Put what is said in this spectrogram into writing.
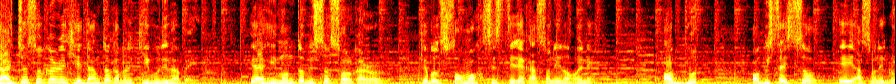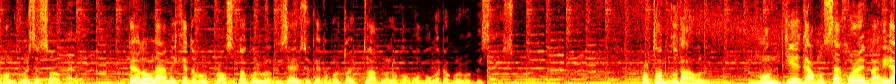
ৰাজ্য চৰকাৰৰ এই সিদ্ধান্তক আপুনি কি বুলি ভাবে? এয়া হিমন্ত বিশ্ব চৰকাৰৰ কেৱল চমক সৃষ্টিৰ এক আঁচনি নহয়নে? অদ্ভুত অবিশ্বাস্য এই আঁচনি গ্ৰহণ কৰিছে চৰকাৰে। তেনেহ'লে আমি কেইটাবোৰ প্ৰশ্ন কৰিব বিচাৰিছোঁ কেইটাবোৰ তথ্য আপোনালোকক অৱগত কৰিব বিচাৰিছোঁ। প্ৰথম কথা হ'ল মন্ত্ৰীয়ে গামোচা শৰাই বাহিৰে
